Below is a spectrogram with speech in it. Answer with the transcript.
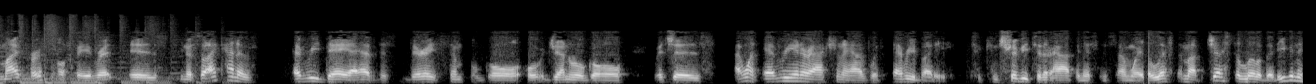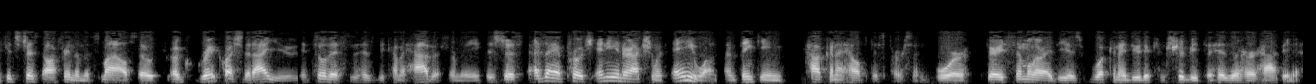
My personal favorite is, you know, so I kind of every day I have this very simple goal or general goal, which is I want every interaction I have with everybody to contribute to their happiness in some way, to lift them up just a little bit, even if it's just offering them a smile. So a great question that I use until this has become a habit for me is just as I approach any interaction with anyone, I'm thinking, how can I help this person? Or very similar ideas, what can I do to contribute to his or her happiness?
